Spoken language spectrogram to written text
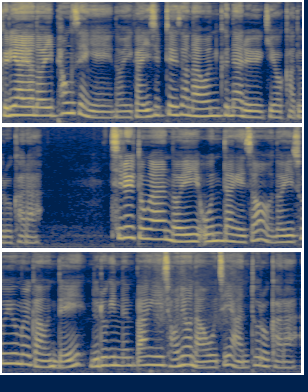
그리하여 너희 평생에 너희가 이집트에서 나온 그날을 기억하도록 하라. 7일 동안 너희 온 땅에서 너희 소유물 가운데 누룩 있는 빵이 전혀 나오지 않도록 하라.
